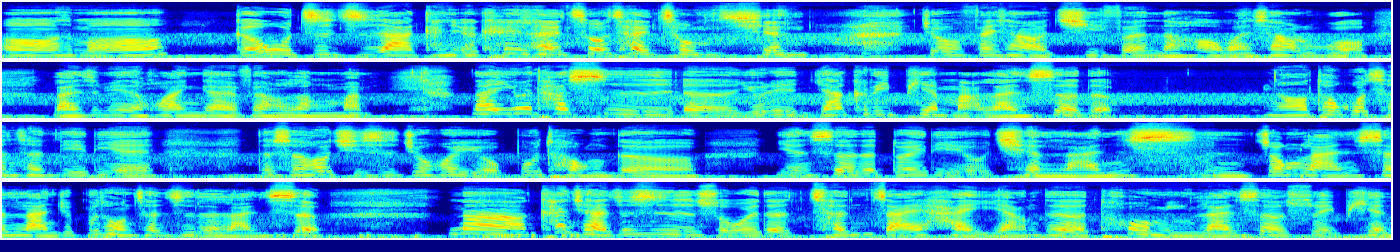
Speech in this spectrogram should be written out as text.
呃，什么格物致知啊，感觉可以来坐在中间，就非常有气氛。然后晚上如果来这边的话，应该也非常浪漫。那因为它是呃有点亚克力片嘛，蓝色的。然后透过层层叠叠的时候，其实就会有不同的颜色的堆叠，有浅蓝、嗯中蓝、深蓝，就不同层次的蓝色。那看起来这是所谓的承载海洋的透明蓝色碎片，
